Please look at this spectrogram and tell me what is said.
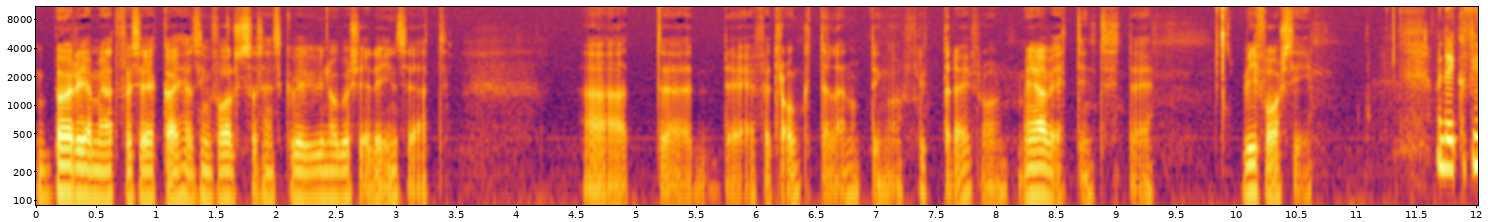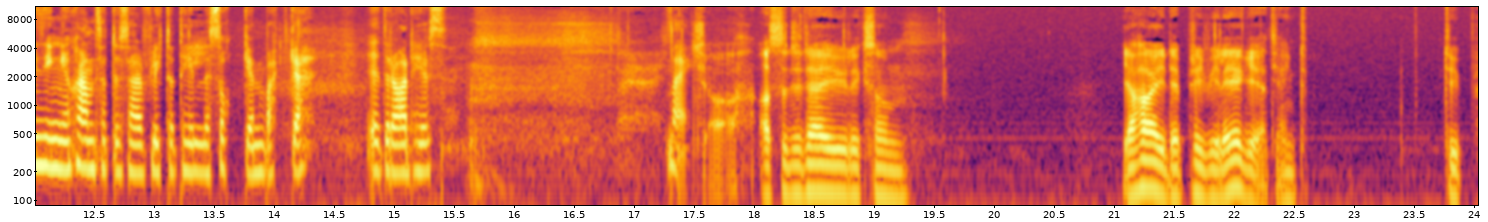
börja med att försöka i Helsingfors och sen skulle vi vid något skede inse att, att eh, det är för trångt eller någonting och flytta därifrån. Men jag vet inte. Det, vi får se. Men det finns ingen chans att du så här flyttar till Sockenbacka i ett radhus. Nej. Ja, alltså det där är ju liksom Jag har ju det privilegiet att jag inte typ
